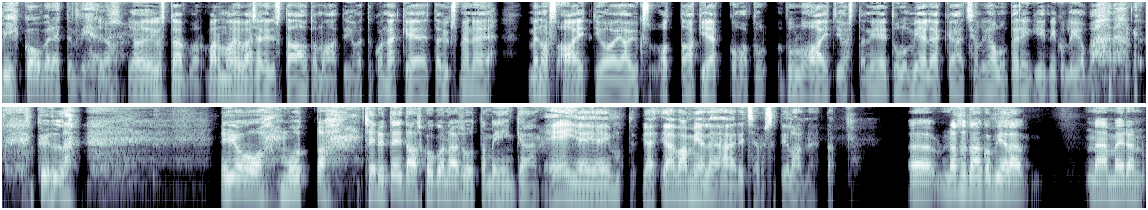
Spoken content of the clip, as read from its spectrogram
vihkoon vedetty vihellys. Joo, ja just tämä varmaan hyvä selitys tämä automaatio, että kun näkee, että yksi menee menossa aitioon ja yksi ottaa kiekkoa tullut aitiosta, niin ei tullut mieleenkään, että se oli alun perinkin niin kuin liian vähän. Kyllä. Joo, mutta se nyt ei taas kokonaisuutta mihinkään. Ei, ei, ei, mutta jäi, jäi vaan mieleen häiritsevässä tilanne. Että Ö, Nostetaanko vielä nämä meidän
